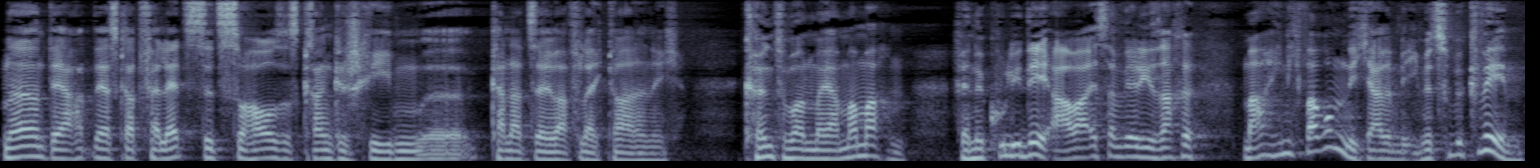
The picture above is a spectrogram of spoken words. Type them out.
ne, der hat, der ist gerade verletzt, sitzt zu Hause, ist krankgeschrieben, äh, kann das selber vielleicht gerade nicht. Könnte man mal ja mal machen. Wäre eine coole Idee, aber ist dann wieder die Sache, mache ich nicht, warum nicht? Ja, dann bin ich mir zu bequem.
